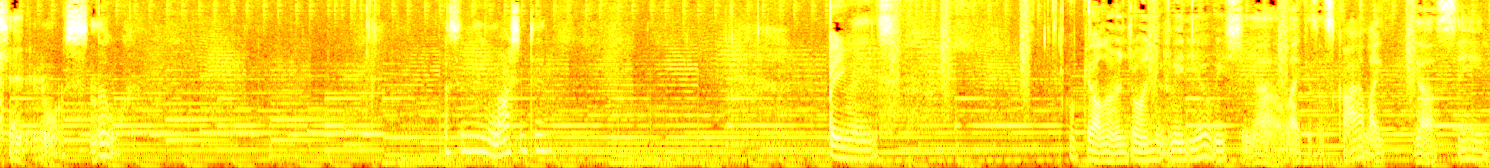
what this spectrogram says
Can't more slow. What's his name? Washington? But anyways, hope y'all are enjoying the video. Be sure y'all like and subscribe like y'all seen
